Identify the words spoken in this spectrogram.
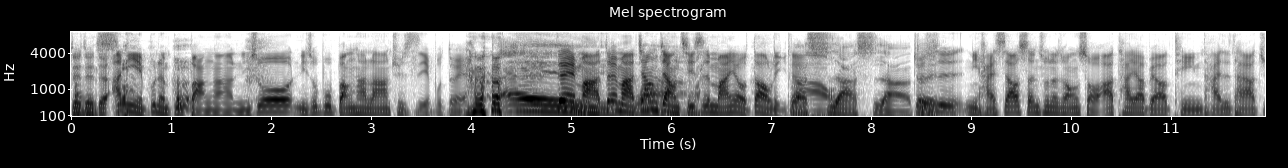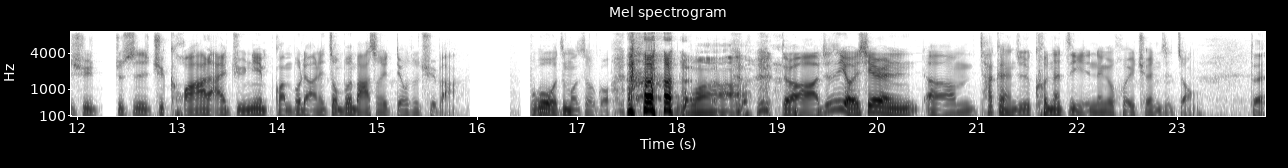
对对对啊，你也不能不帮啊。你说你说不帮他，让他去死也不对。对嘛对嘛，这样讲其实蛮有道理的。是啊是啊，就是你还是要伸出那双手啊，他要不要听？他还是他要继续。就是去划他的 IG，你也管不了，你总不能把他手机丢出去吧？不过我这么做过，哇，对啊，就是有一些人，嗯，他可能就是困在自己的那个回圈之中。对，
